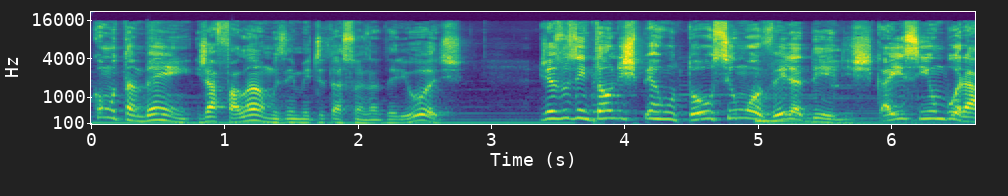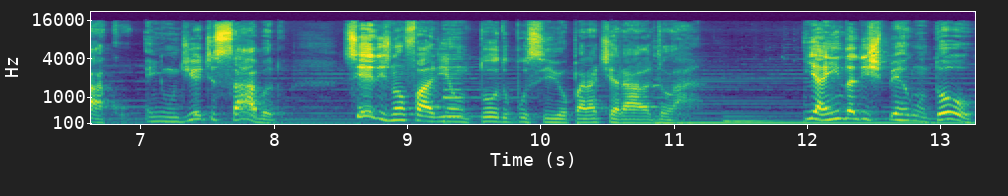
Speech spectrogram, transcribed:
como também já falamos em meditações anteriores, Jesus então lhes perguntou se uma ovelha deles caísse em um buraco em um dia de sábado, se eles não fariam todo o possível para tirá-la de lá. E ainda lhes perguntou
